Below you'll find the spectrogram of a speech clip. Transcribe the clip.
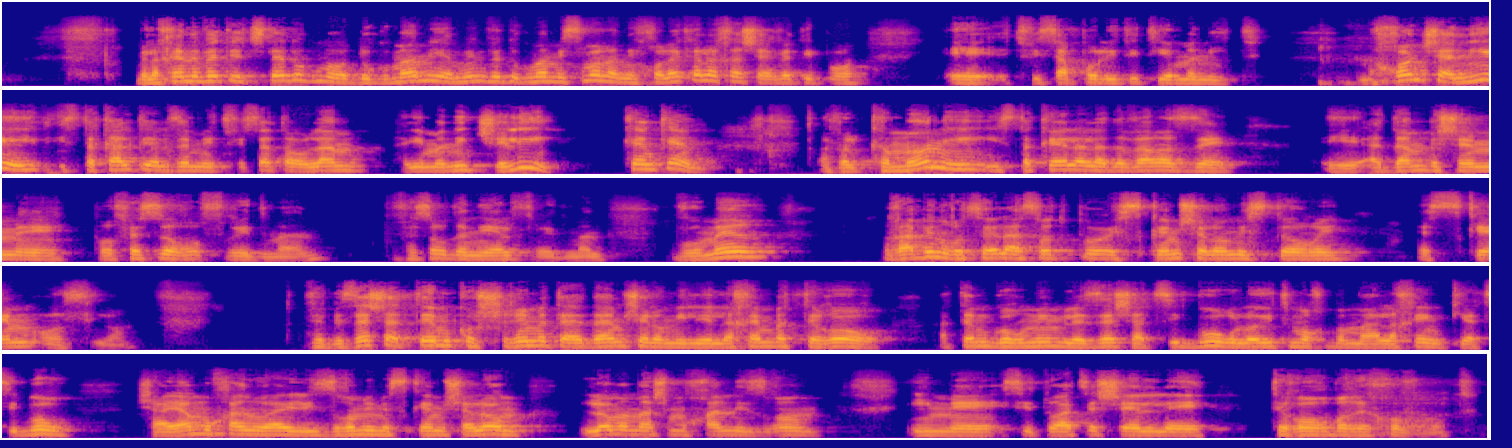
ולכן הבאתי את שתי דוגמאות, דוגמה מימין ודוגמה משמאל. אני חולק עליך שהבאתי פה אה, תפיסה פוליטית ימנית. נכון שאני הסתכלתי על זה מתפיסת העולם הימנית שלי, כן, כן, אבל כמוני הסתכל על הדבר הזה אה, אדם בשם אה, פרופסור פרידמן, פרופסור דניאל פרידמן, והוא אומר, רבין רוצה לעשות פה הסכם שלום היסטורי, הסכם אוסלו, ובזה שאתם קושרים את הידיים שלו מלהילחם בטרור, אתם גורמים לזה שהציבור לא יתמוך במהלכים, כי הציבור שהיה מוכן אולי לזרום עם הסכם שלום, לא ממש מוכן לזרום עם uh, סיטואציה של uh, טרור ברחובות,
